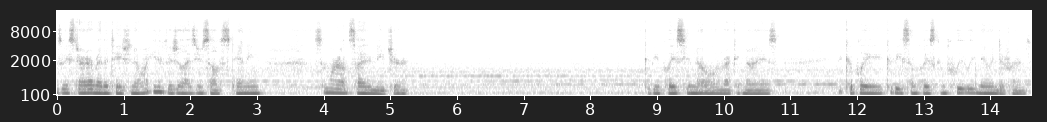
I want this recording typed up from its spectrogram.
As we start our meditation, I want you to visualize yourself standing somewhere outside in nature. It could be a place you know and recognize. It could, play, it could be someplace completely new and different.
